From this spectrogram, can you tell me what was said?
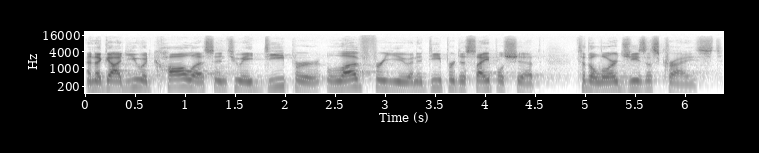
And that, God, you would call us into a deeper love for you and a deeper discipleship to the Lord Jesus Christ.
